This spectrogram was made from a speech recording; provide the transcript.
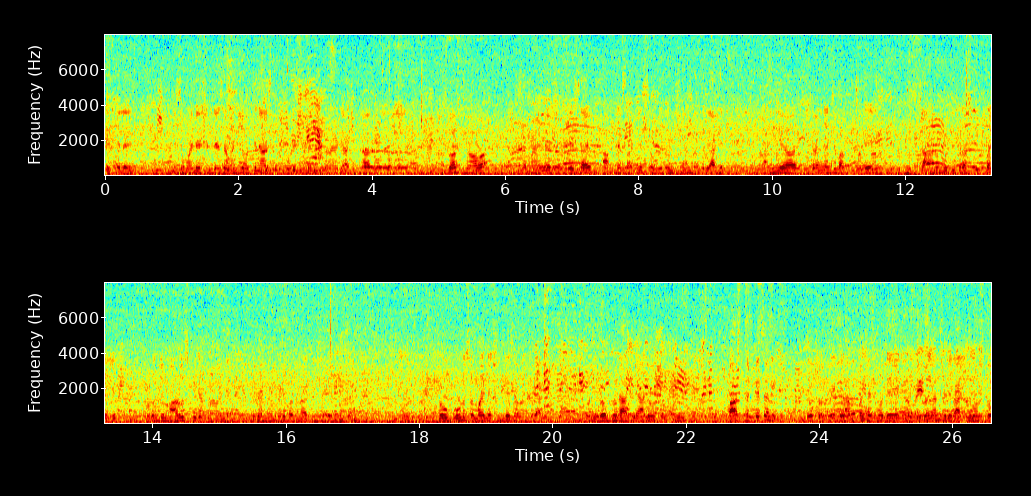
केलं आहे आणि समन्वय शिंदे साहेबांच्या वतीने आज थोडी विनंती करण्यासाठी आज इथं आलो होतो. विश्वास ठेवावा. समन्वय शिंदे साहेब आपल्यासारखे संवेदनशील मंत्री आहेत. आणि दिव्यांगांच्या बाबतीमध्ये सहानुभूती तर असलीच पाहिजे. परंतु माणुसकीच्या दृष्टीने दिव्यांगांकडे बघणं अतिशय गरजेचं आहे. तो गुण सन्मान्य शिंदे साहेबांकडे आहे. तो निरोप घेऊन आज मी आलो होतो. की पाच टक्केचा निधी. जो प्रत्येक ग्रामपंचायतीमध्ये विभागांसाठी राखीव असतो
